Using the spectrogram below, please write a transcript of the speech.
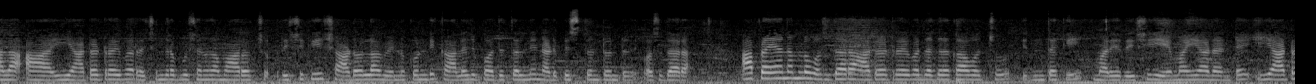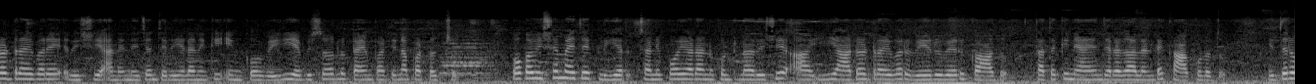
అలా ఆ ఈ ఆటో డ్రైవర్ రచంద్రభూషణ్గా మారొచ్చు. రిషికి షాడోలా వెన్నుకుండి కాలేజీ బాధ్యతల్ని నడిపిస్తుంటుంటుంది వసుధార. ఆ ప్రయాణంలో వసుధార ఆటో డ్రైవర్ దగ్గర కావచ్చు. ఇంతకీ మరి రిషి ఏమయ్యాడంటే ఈ ఆటో డ్రైవరే రిషి అనే నిజం తెలియడానికి ఇంకో వెయ్యి ఎపిసోడ్లు టైం పట్టినా పట్టొచ్చు. ఒక విషయం అయితే క్లియర్. చనిపోయాడు అనుకుంటున్న రిషి ఆ ఈ ఆటో డ్రైవర్ వేరు వేరు కాదు. కథకి న్యాయం జరగాలంటే కాకూడదు. ఇద్దరు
